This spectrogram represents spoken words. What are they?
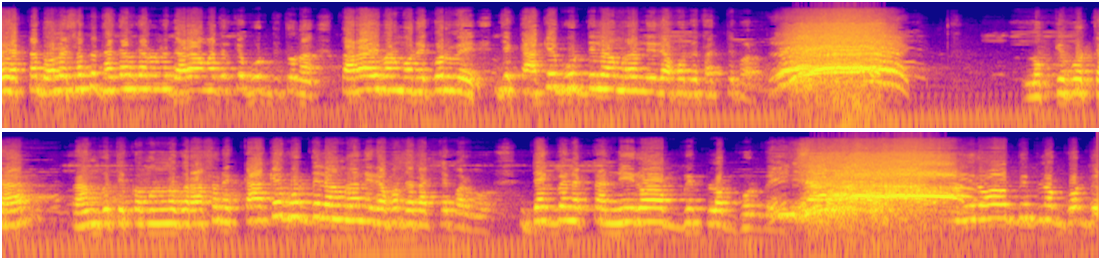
ওই একটা দলের সাথে থাকার কারণে যারা আমাদেরকে ভোট দিত না তারা এবার মনে করবে যে কাকে ভোট দিলে আমরা নিরাপদে থাকতে পারব। লক্ষ্মীপুর চার রামগতি কমলনগর আসনে কাকে ভোট দিলে আমরা নিরাপদে থাকতে পারব? দেখবেন একটা নীরব বিপ্লব ঘটবে। নীরব বিপ্লব ঘটবে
